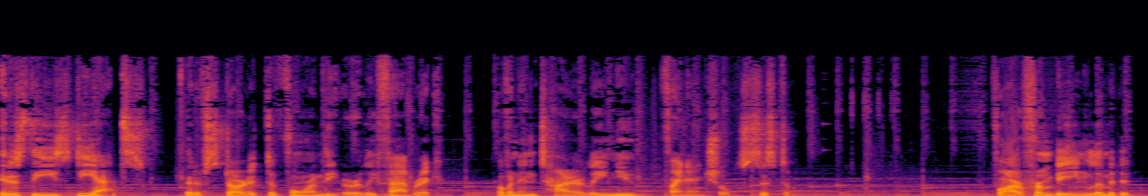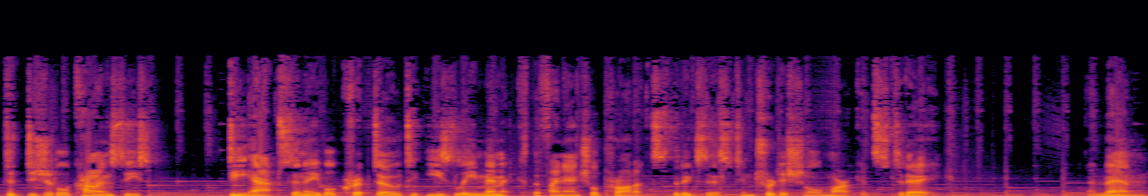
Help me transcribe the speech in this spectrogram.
It is these DApps that have started to form the early fabric of an entirely new financial system. Far from being limited to digital currencies, DApps enable crypto to easily mimic the financial products that exist in traditional markets today. And then,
